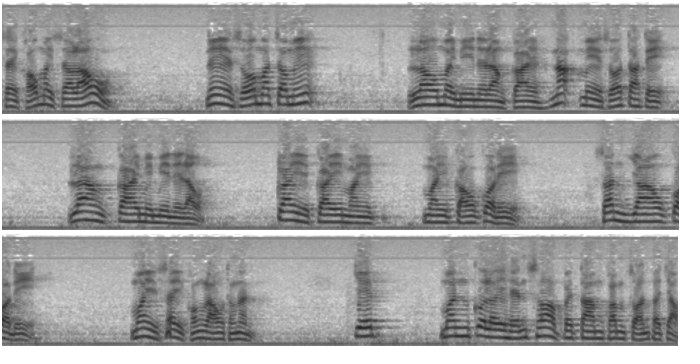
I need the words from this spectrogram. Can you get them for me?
ใช่เขาไม่ใช่เราเนโสมัจมิ เราไม่มีในร่างกายนะเมโสตาเตร่างกายไม่มีในเรา ใกล้ไกลไม่ไม่เก่าก็ดี สั้นยาวก็ดี ไม่ใช่ของเราทั้งนั้น เจ็ดมันก็เลยเห็นชอบไปตามคำสอนพระเจ้า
